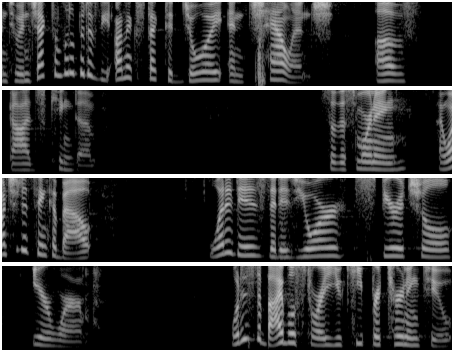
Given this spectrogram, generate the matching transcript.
and to inject a little bit of the unexpected joy and challenge of God's kingdom. So, this morning, I want you to think about what it is that is your spiritual earworm. What is the Bible story you keep returning to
